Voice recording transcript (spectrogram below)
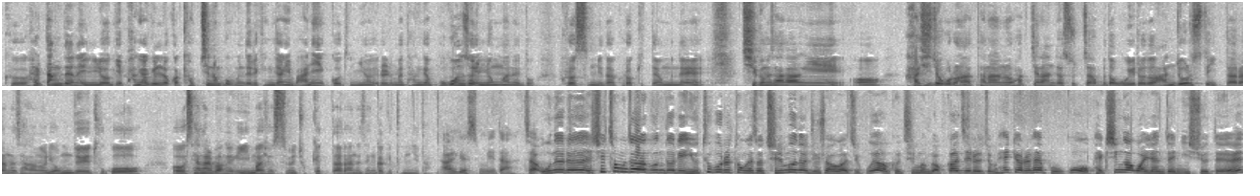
그 할당되는 인력이 방역 인력과 겹치는 부분들이 굉장히 많이 있거든요. 예를 들면 당장 보건소 인력만 해도 그렇습니다. 그렇기 때문에 지금 상황이 어 가시적으로 나타나는 확진 환자 숫자보다 오히려 더 안 좋을 수도 있다라는 상황을 염두에 두고 어, 생활 방역에 임하셨으면 좋겠다라는 생각이 듭니다. 알겠습니다. 자, 오늘은 시청자분들이 유튜브를 통해서 질문을 주셔가지고요. 그 질문 몇 가지를 좀 해결을 해보고 백신과 관련된 이슈들,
